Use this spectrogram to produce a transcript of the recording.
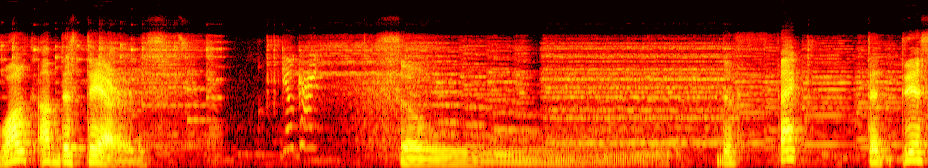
walk up the stairs. So, the fact that this,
